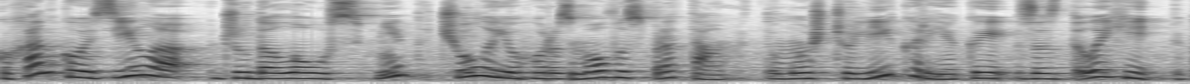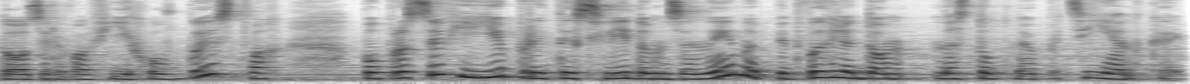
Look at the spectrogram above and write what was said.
Коханка Озіла Джуда Лоу Сміт чула його розмову з братами, тому що лікар, який заздалегідь підозрював їх у вбивствах, попросив її прийти слідом за ними під виглядом наступної пацієнтки,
